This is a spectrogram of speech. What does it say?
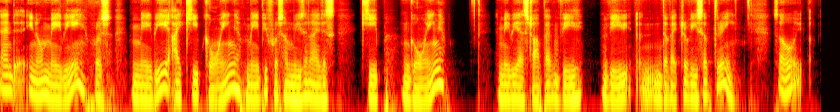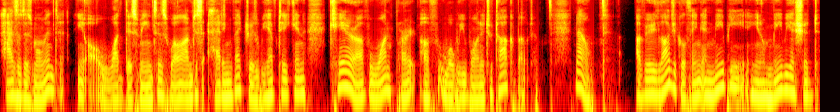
And, you know, maybe, for, maybe I keep going, maybe for some reason I just keep going, maybe I stop at v, v, the vector v sub 3. So as of this moment, you know, what this means is, well, I'm just adding vectors. We have taken care of one part of what we wanted to talk about. Now, a very logical thing, and maybe, you know, maybe I should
